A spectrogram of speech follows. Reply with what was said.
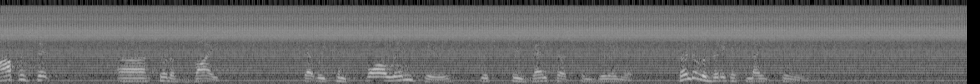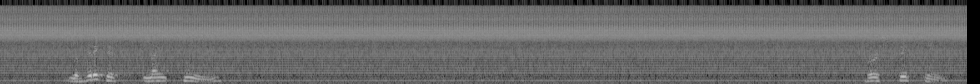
opposite uh, sort of vice that we can fall into which prevents us from doing this. Turn to Leviticus 19. Leviticus 19. Verse 15.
